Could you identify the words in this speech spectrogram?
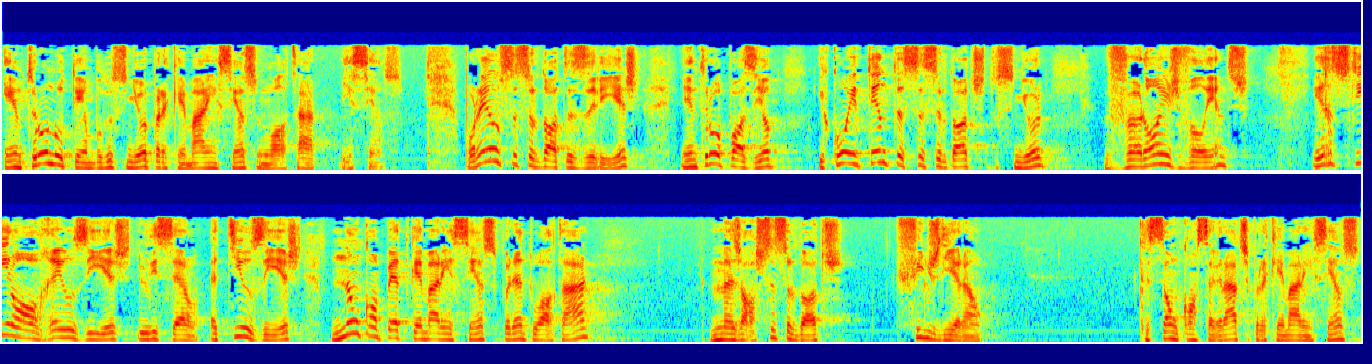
entrou no templo do Senhor para queimar incenso no altar incenso. Porém, o sacerdote Azarias entrou após ele, e com oitenta sacerdotes do Senhor, varões valentes, e resistiram ao rei Uzias e lhe disseram: A ti, Uzias, não compete queimar incenso perante o altar, mas aos sacerdotes, filhos de Arão, que são consagrados para queimar incenso,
